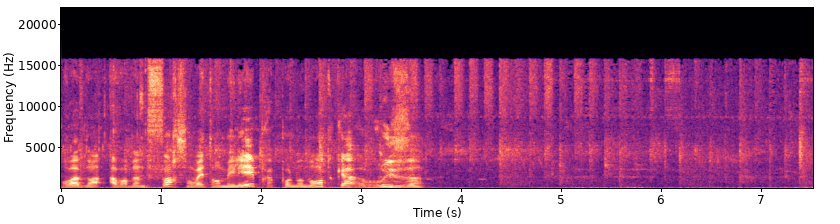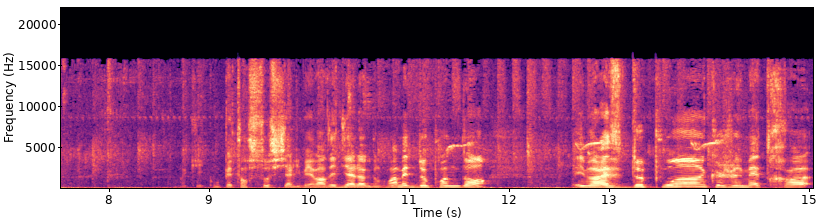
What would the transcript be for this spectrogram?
On va avoir besoin de force. On va être en mêlée. Pour le moment, en tout cas, ruse. Compétences sociales, il va y avoir des dialogues, donc on va mettre deux points dedans. Et il me reste deux points que je vais mettre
